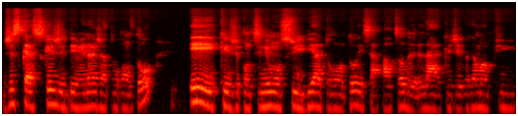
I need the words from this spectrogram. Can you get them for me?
jusqu'à ce que je déménage à Toronto et que je continue mon suivi à Toronto. Et c'est à partir de là que j'ai vraiment pu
